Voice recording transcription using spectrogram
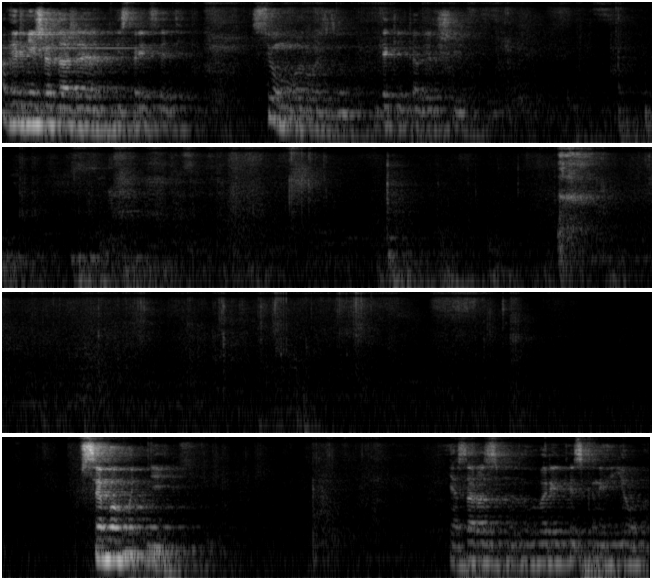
а вірніше навіть із 37 розділу, декілька віршів. Всемогутній. Я зараз буду говорити з книги Йова.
